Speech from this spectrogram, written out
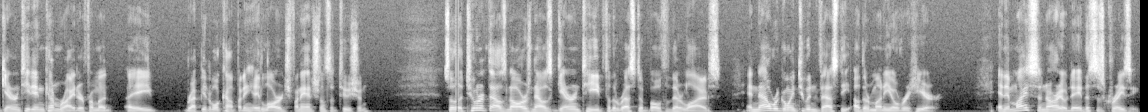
guaranteed income rider from a, a reputable company, a large financial institution. So the $200,000 now is guaranteed for the rest of both of their lives. And now we're going to invest the other money over here. And in my scenario, Dave, this is crazy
